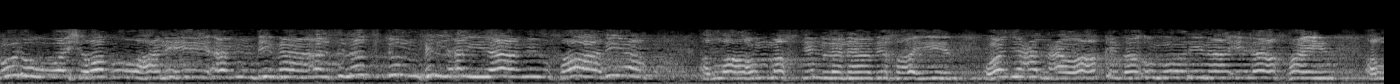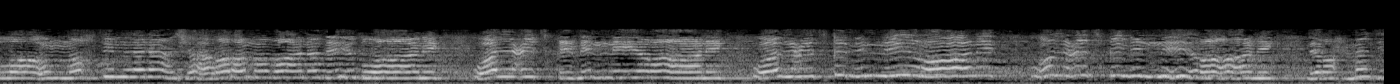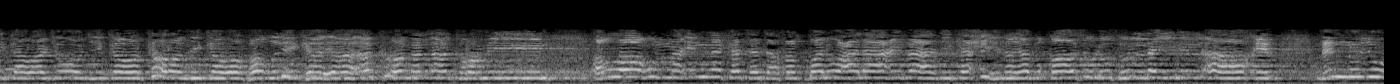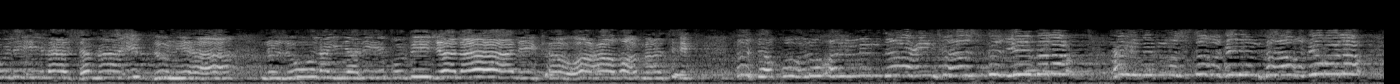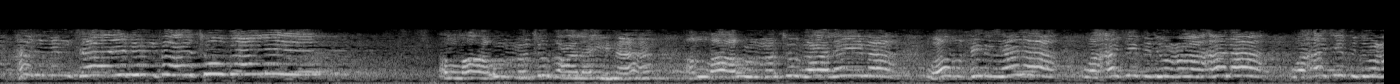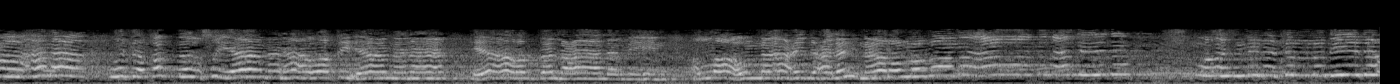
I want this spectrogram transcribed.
كلوا واشربوا هنيئا بما أسلفتم في الأيام الخالية. اللهم اختم لنا بخير واجعل عواقب أمورنا إلى خير. اللهم اختم لنا شهر رمضان برضوانك والعتق من نيرانك والعتق من نيرانك والعتق من نيرانك. برحمتك وجودك وكرمك وفضلك يا أكرم الأكرمين. اللهم إنك تتفضل على عبادك حين يبقى ثلث الليل الآخر. بالنزول إلى سماء الدنيا نزولا يليق بجلالك وعظمتك. فتقول هل من داع فأستجيب له؟ هل من مستغفر فأغفر له؟ تب علينا. اللهم تب علينا واغفر لنا وأجب دعاءنا وأجب دعاءنا وتقبل صيامنا وقيامنا يا رب العالمين. اللهم أعد علينا رمضان عاما عديدا وأزمنة مديدة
